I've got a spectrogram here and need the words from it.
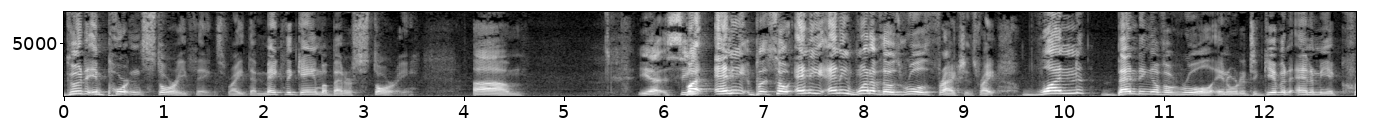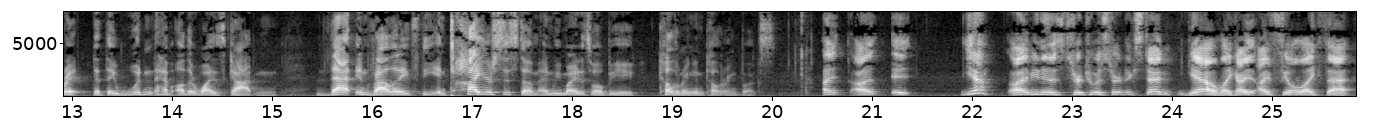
good, important story things, right? That make the game a better story. Um, yeah, see, but any but so any any one of those rule fractions, right? One bending of a rule in order to give an enemy a crit that they wouldn't have otherwise gotten, that invalidates the entire system, and we might as well be coloring in coloring books. I, I, it, yeah. I mean, it's to, to a certain extent, yeah. Like I, I feel like that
